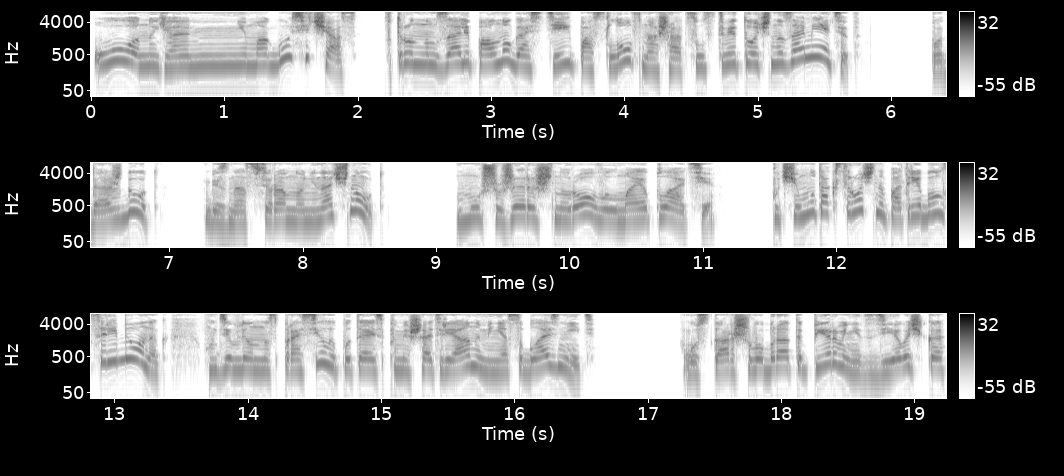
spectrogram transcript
«О, ну я не могу сейчас. В тронном зале полно гостей, послов, наше отсутствие точно заметят». «Подождут. Без нас все равно не начнут». Муж уже расшнуровывал мое платье. «Почему так срочно потребовался ребенок?» — удивленно спросил и пытаясь помешать Риану меня соблазнить. «У старшего брата первенец девочка.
